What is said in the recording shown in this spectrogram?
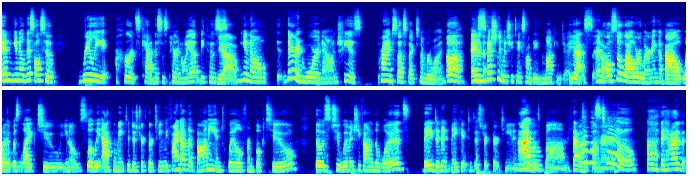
and you know this also really hurts Katniss's paranoia because Yeah. you know they're in war now and she is prime suspect number one, Uh, and especially when she takes on being the Mockingjay. yes, and also while we're learning about what it was like to, you know, slowly acclimate to District 13, we find out that Bonnie and Twill from book two, those two women she found in the woods, they didn't make it to District 13. And I was bummed. That was I a was too. uh, they had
